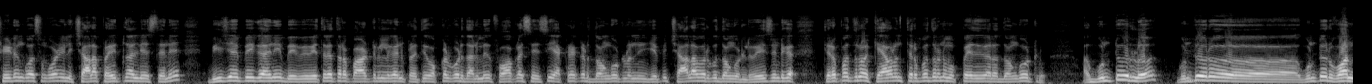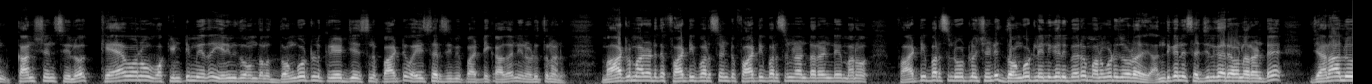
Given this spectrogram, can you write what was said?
చేయడం కోసం కూడా వీళ్ళు చాలా ప్రయత్నాలు చేస్తేనే బీజేపీ కానీ ఇతరేతర పార్టీలు కానీ ప్రతి ఒక్కరు కూడా దాని మీద ఫోకస్ చేసి ఎక్కడెక్కడ దొంగ ఓట్లు అని చెప్పి చాలా వరకు దొంగ ఓట్లు రీసెంట్గా తిరుపతిలో కేవలం తిరుపతిలోనే ముప్పై ఐదు వేల దొంగ ఓట్లు గుంటూరులో గుంటూరు గుంటూరు వన్ కాన్స్టిట్యున్సీలో కేవలం ఒక ఇంటి మీద ఎనిమిది వందల దొంగోట్లు క్రియేట్ చేసిన పార్టీ వైఎస్ఆర్సీపీ పార్టీ కాదని నేను అడుగుతున్నాను. మాటలు మాట్లాడితే ఫార్టీ పర్సెంట్ ఫార్టీ పర్సెంట్ అంటారండి. మనం ఫార్టీ పర్సెంట్ ఓట్లు వచ్చండి దొంగోట్లు ఎన్ని గెలిపారో మనం కూడా చూడాలి. అందుకని సజ్జల్ గారు ఏమన్నారంటే జనాలు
